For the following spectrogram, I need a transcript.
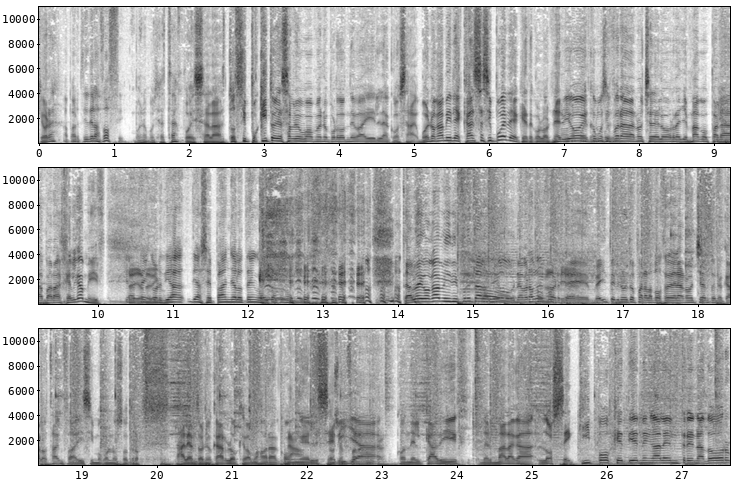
¿Qué hora? a partir de las 12. Bueno, pues ya está. Pues a las 12 y poquito ya sabemos más o menos por dónde va a ir la cosa. Bueno, Gami, descansa si puede, que con los nervios puedo, es como no si fuera la noche de los Reyes Magos para, para Ángel Gámez. Ya, tengo el día de Asepan, ya lo tengo ahí para todo el mundo. Hasta luego, Gami, disfrútalo. Adiós, Un abrazo fuerte. 20 minutos para las 12 de la noche. Antonio Carlos está enfadísimo con nosotros. Dale, Antonio Carlos, que vamos ahora con No, el se Sevilla, con el Cádiz, con el Málaga, los equipos que tienen al entrenador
